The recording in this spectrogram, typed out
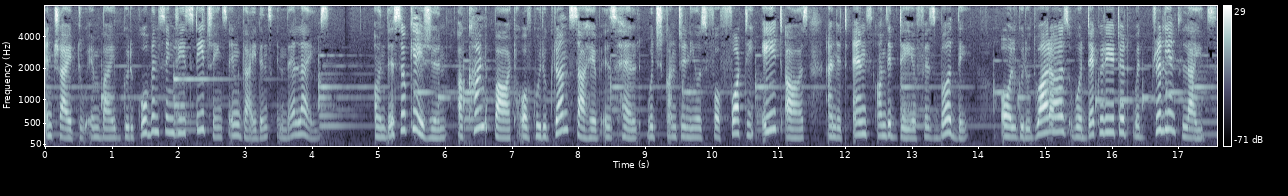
and tried to imbibe Guru Gobind Singh Ji's teachings and guidance in their lives. On this occasion, Akhand Path of Guru Granth Sahib is held which continues for 48 hours and it ends on the day of his birthday. All Gurudwaras were decorated with brilliant lights.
